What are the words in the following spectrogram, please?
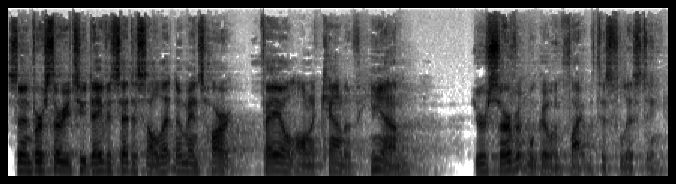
So in verse 32, David said to Saul, Let no man's heart fail on account of him. Your servant will go and fight with this Philistine.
